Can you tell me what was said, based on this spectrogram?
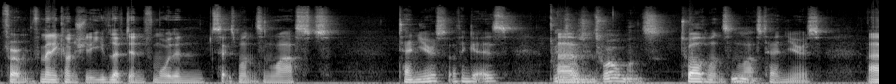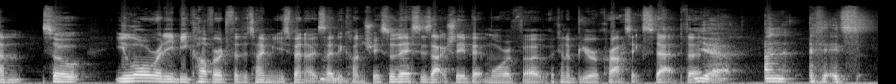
from from any country that you've lived in for more than six months in the last ten years. I think it is. It's Um, actually 12 months. 12 months in the last 10 years. Um, so you'll already be covered for the time you spent outside the country. So this is actually a bit more of a, a kind of bureaucratic step that Yeah, and it's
